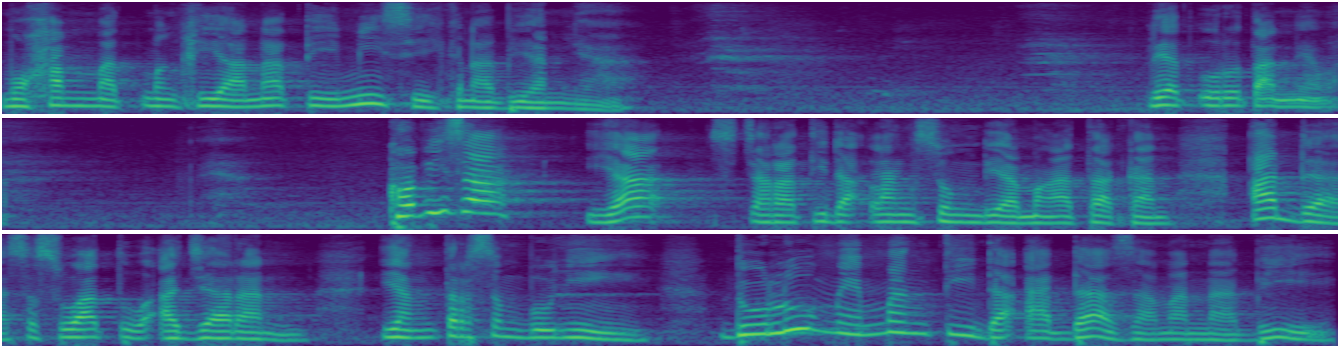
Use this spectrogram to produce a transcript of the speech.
Muhammad mengkhianati misi kenabiannya. Lihat urutannya, Pak. Kok bisa? Ya, secara tidak langsung dia mengatakan ada sesuatu ajaran yang tersembunyi. Dulu memang tidak ada zaman Nabi.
